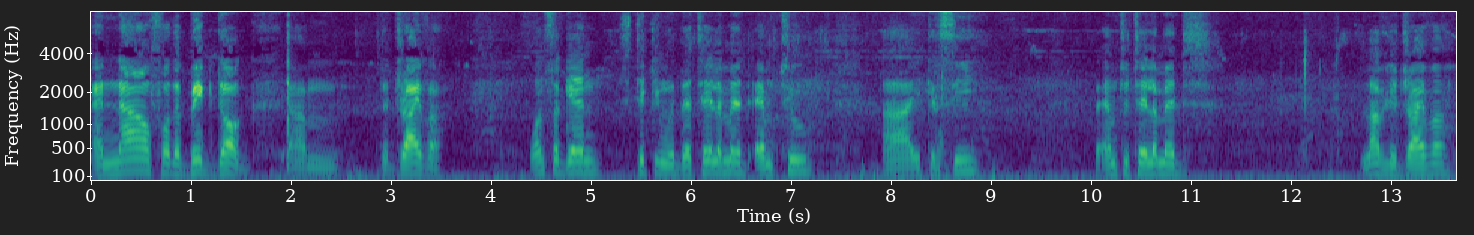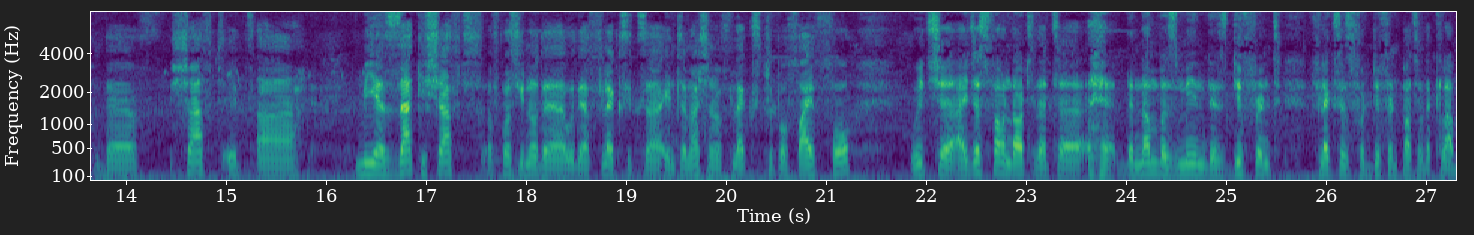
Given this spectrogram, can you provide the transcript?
And now for the big dog um, the driver. Once again sticking with the TaylorMade M2 uh, you can see the M2 TaylorMade lovely driver. The shaft it's a Miyazaki shaft. Of course you know the with their flex it's a international flex triple five four which uh, I just found out that uh, the numbers mean there's different flexes for different parts of the club.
